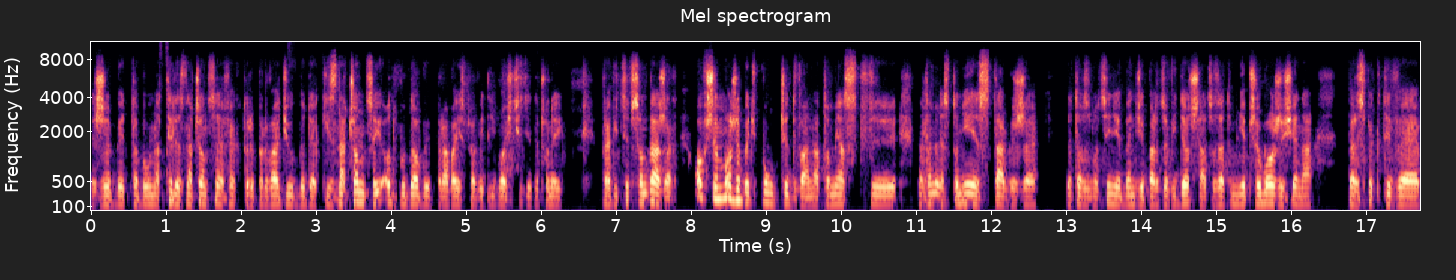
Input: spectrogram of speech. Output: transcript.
żeby to był na tyle znaczący efekt, który prowadziłby do jakiejś znaczącej odbudowy Prawa i Sprawiedliwości Zjednoczonej Prawicy w sondażach. Owszem, może być punkt czy dwa, natomiast, y, natomiast to nie jest tak, że to wzmocnienie będzie bardzo widoczne, a co za tym nie przełoży się na perspektywę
